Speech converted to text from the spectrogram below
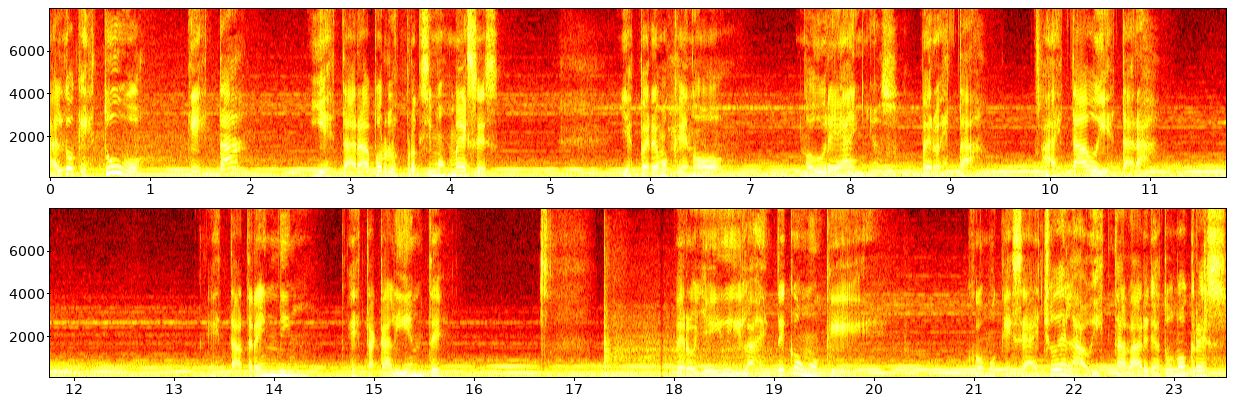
algo que estuvo, que está y estará por los próximos meses y esperemos que no, no dure años, pero está, ha estado y estará. Está trending, está caliente. Pero JD, la gente como que como que se ha hecho de la vista larga, ¿tú no crees?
